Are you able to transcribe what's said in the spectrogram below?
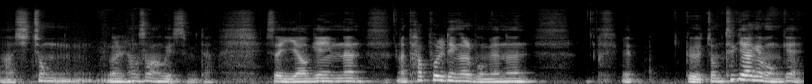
어, 시총을 형성하고 있습니다. 그래서 이 여기에 있는 어, 탑홀딩을 보면은 그 좀 특이하게 본 게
